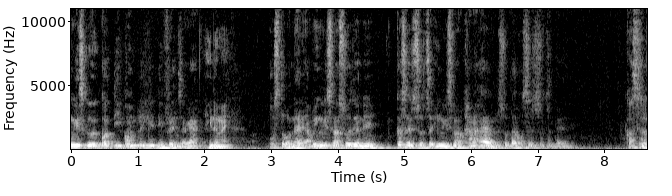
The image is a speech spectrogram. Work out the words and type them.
इङ्ग्लिसको कति कम्प्लिटली डिफ्रेन्स छ क्या? एकदमै। कस्तो भन्दाखेरि अब इङ्ग्लिसमा सोध्यो भने कसरी सोध्छ इङ्ग्लिसमा? खाना खायो भनेर सोद्धा कसरी सोध्छ भन्? भन्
